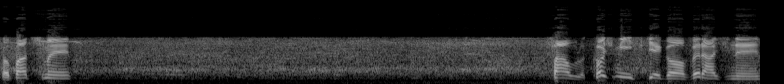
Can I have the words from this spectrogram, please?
Popatrzmy. Faul Koźmińskiego wyraźny.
